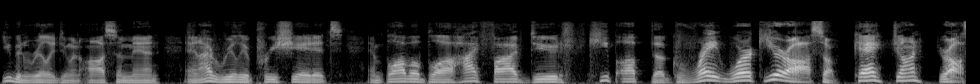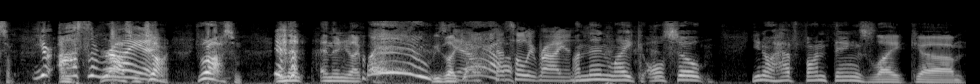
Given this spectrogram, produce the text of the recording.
you've been really doing awesome, man, and I really appreciate it." And blah blah blah. High five, dude. Keep up the great work. You're awesome. Okay, John, you're awesome. You're And awesome, you're Ryan. Awesome, John. You're awesome. And then and then you're like, "Woo!" He's like, yeah, "Yeah." that's totally Ryan. And then like also, you know, have fun things like um,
